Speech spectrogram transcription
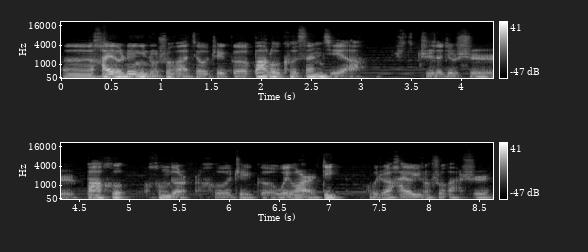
呃，还有另一种说法叫这个巴洛克三杰啊，指的就是巴赫、亨德尔和这个维瓦尔第，或者还有一种说法是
